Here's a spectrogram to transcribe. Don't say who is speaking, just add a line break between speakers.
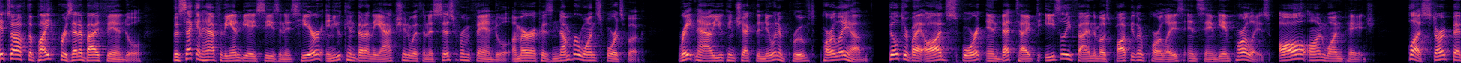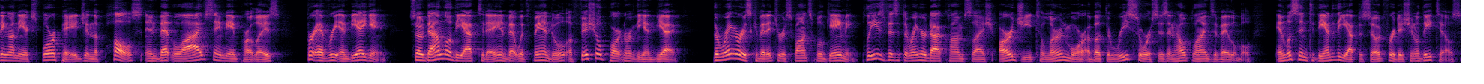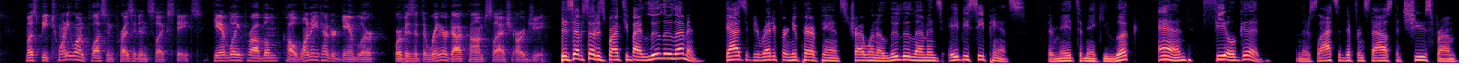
It's Off the Pike presented by FanDuel. The second half of the NBA season is here, and you can bet on the action with an assist from FanDuel, America's number one sportsbook. Right now, you can check the new and improved Parlay Hub. Filter by odds, sport, and bet type to easily find the most popular parlays and same game parlays, all on one page. Plus, start betting on the Explore page and the Pulse and bet live same game parlays for every NBA game. So download the app today and bet with FanDuel, official partner of the NBA. The Ringer is committed to responsible gaming. Please visit theringer.com/rg to learn more about the resources and helplines available, and listen to the end of the episode for additional details. Must be 21 plus in present and select states. Gambling problem? Call 1-800-GAMBLER or visit theringer.com/rg.
This episode is brought to you by Lululemon. Guys, if you're ready for a new pair of pants, try one of Lululemon's ABC pants. They're made to make you look and feel good. And there's lots of different styles to choose from.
